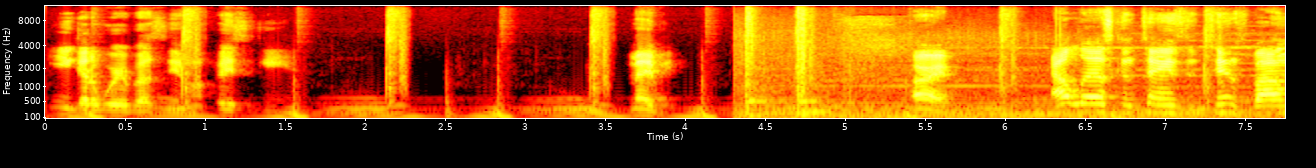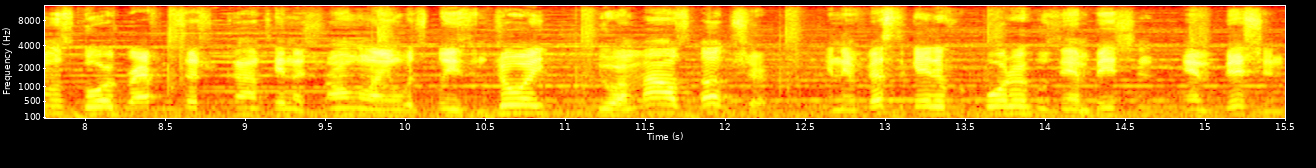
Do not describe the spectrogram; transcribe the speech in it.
you ain't gotta worry about seeing my face again. Maybe. Alright. Outlast contains intense violence, gore, graphic sexual content, and strong language. Please enjoy. You are Miles Upshur, an investigative reporter whose ambition ambition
